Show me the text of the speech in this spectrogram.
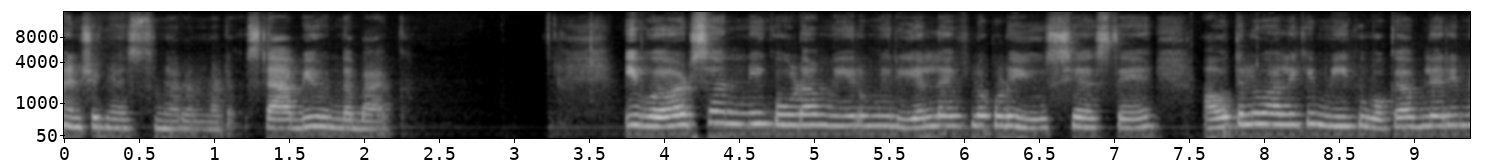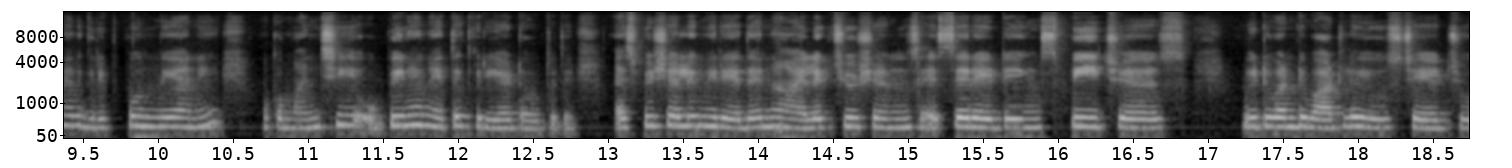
మెన్షన్ చేస్తున్నారు అనమాట stab you in the back. ఈ వర్డ్స్ అన్నీ కూడా మీరు మీ రియల్ లైఫ్లో కూడా యూస్ చేస్తే అవతల వాళ్ళకి మీకు ఒకాబులరీ మీద గ్రిప్ ఉంది అని ఒక మంచి ఒపీనియన్ అయితే క్రియేట్ అవుతుంది. ఎస్పెషల్లీ మీరు ఏదైనా ఎలక్ట్యూషన్స్ ఎస్ఏ రైటింగ్ స్పీచెస్ ఇటువంటి వాటిలో యూస్ చేయొచ్చు.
